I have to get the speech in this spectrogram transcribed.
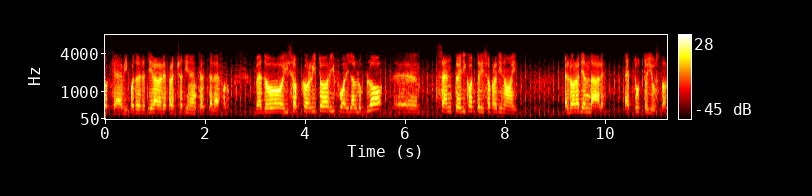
ok, vi potrete tirare le frecciatine anche al telefono. Vedo i soccorritori fuori dall'oblò, eh, sento elicotteri sopra di noi. È l'ora di andare. È tutto, Houston.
